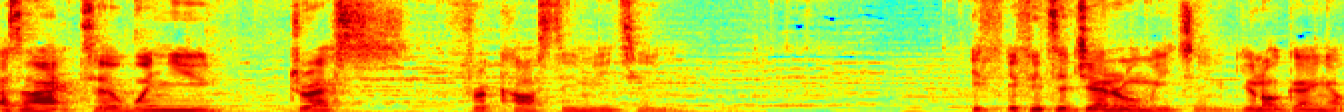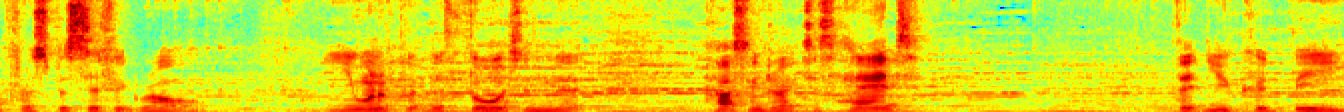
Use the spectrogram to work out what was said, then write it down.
As an actor, when you dress for a casting meeting, if, if it's a general meeting, you're not going up for a specific role. You want to put the thought in the casting director's head that you could be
